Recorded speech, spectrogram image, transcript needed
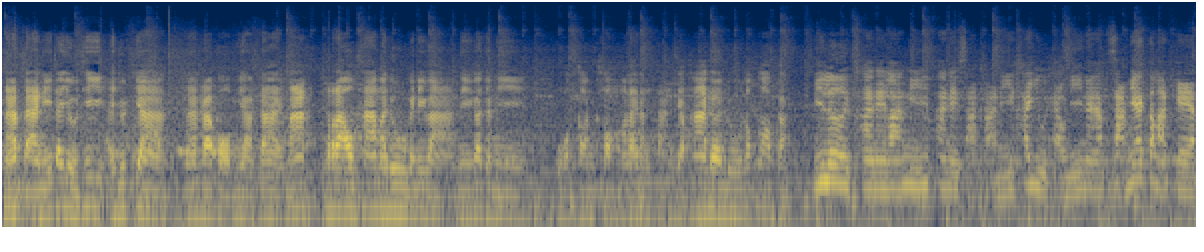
นะครับแต่อันนี้จะอยู่ที่อยุธยานะครับผมอยากได้มาเราพามาดูกันดีกว่า นี่ก็จะมีอุปกรณ์คอมอะไรต่างๆ เดี๋ยวพาเดินดูรอบๆกันนี่เลยภายในร้านนี้ภายในสาขานี้ใครอยู่แถวนี้นะครับสามแยกตลาดแกน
